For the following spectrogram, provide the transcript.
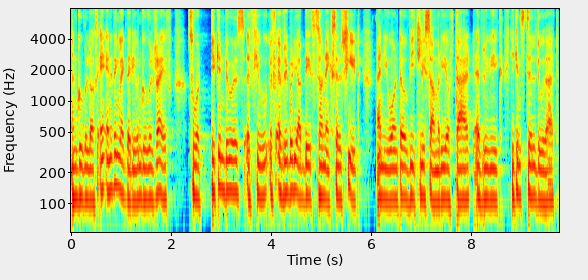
and Google Docs, anything like that, even Google Drive. So what you can do is if you if everybody updates on Excel sheet and you want a weekly summary of that every week, you can still do that.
